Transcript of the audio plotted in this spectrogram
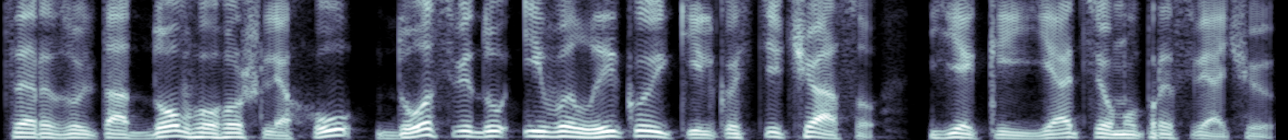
це результат довгого шляху, досвіду і великої кількості часу, який я цьому присвячую.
